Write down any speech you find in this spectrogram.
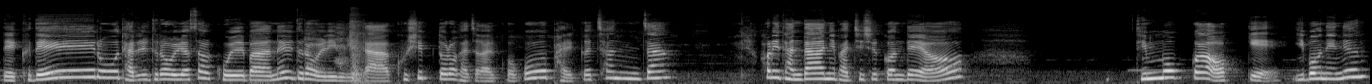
네, 그대로 다리를 들어 올려서 골반을 들어 올립니다. 90도로 가져갈 거고 발끝 천장 허리 단단히 받치실 건데요. 뒷목과 어깨 이번에는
